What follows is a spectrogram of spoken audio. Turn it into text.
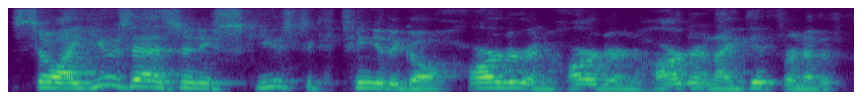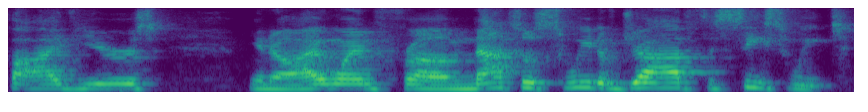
So I use that as an excuse to continue to go harder and harder and harder, and I did for another five years. You know, I went from not so sweet of jobs to C-suite,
